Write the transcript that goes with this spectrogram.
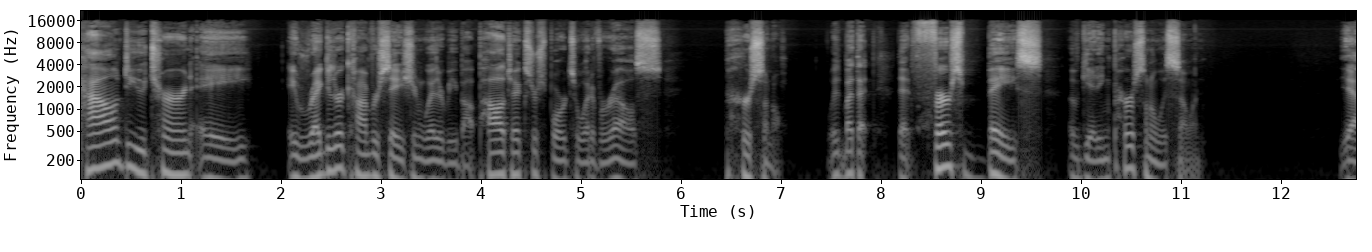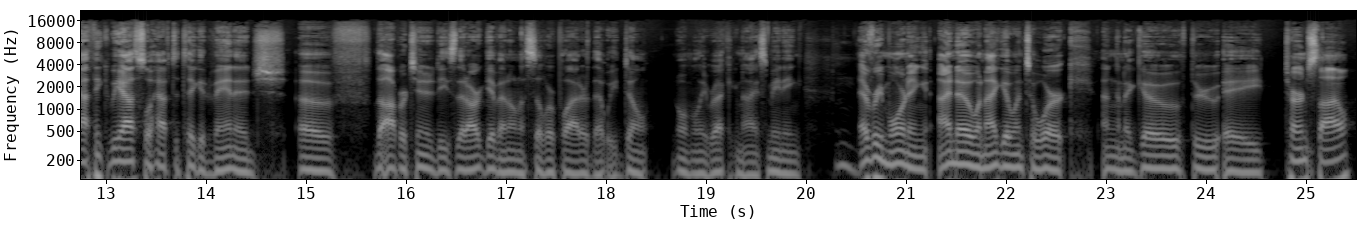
How do you turn a a regular conversation, whether it be about politics or sports or whatever else, personal? What about that that first base of getting personal with someone? Yeah, I think we also have to take advantage of the opportunities that are given on a silver platter that we don't normally recognize. Meaning, mm. every morning, I know when I go into work, I'm going to go through a turnstile.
